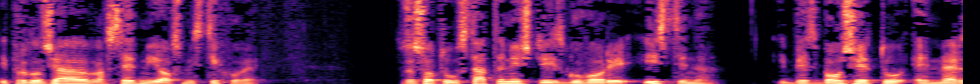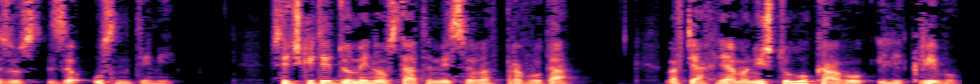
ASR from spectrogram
И продължава в 7 и 8 стихове. Защото устата ми ще изговори истина, и безбожието е мерзост за устните ми. Всичките думи на устата ми са в правота. В тях няма нищо лукаво или криво.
